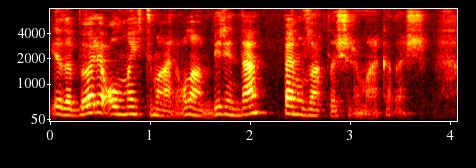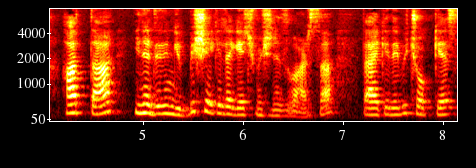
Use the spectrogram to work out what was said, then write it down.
ya da böyle olma ihtimali olan birinden ben uzaklaşırım arkadaş. Hatta yine dediğim gibi bir şekilde geçmişiniz varsa belki de birçok kez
